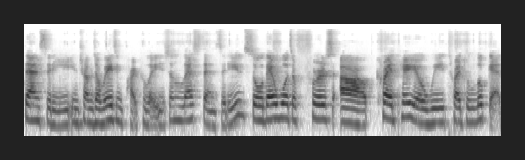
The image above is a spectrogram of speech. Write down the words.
density in terms of aging population, less density. So that was the first uh, criteria we tried to look at.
